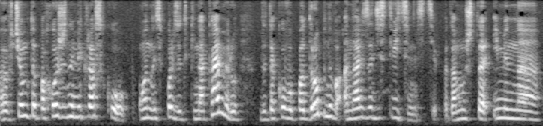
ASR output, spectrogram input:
в чем-то похожий на микроскоп. Он использует кинокамеру для такого подробного анализа действительности, потому что именно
